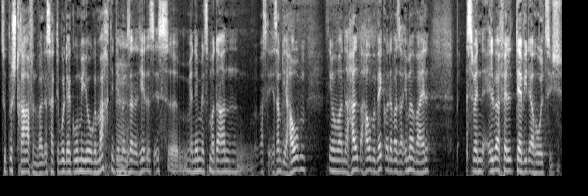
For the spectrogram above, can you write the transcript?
zu bestrafen, weil das hat wohl der Gomio gemacht, indem er gesagt hat, hier, das ist, äh, wir nehmen jetzt mal da ein, was, jetzt haben die Hauben, jetzt nehmen wir mal eine halbe Haube weg oder was auch immer, weil Sven Elberfeld, der wiederholt sich.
